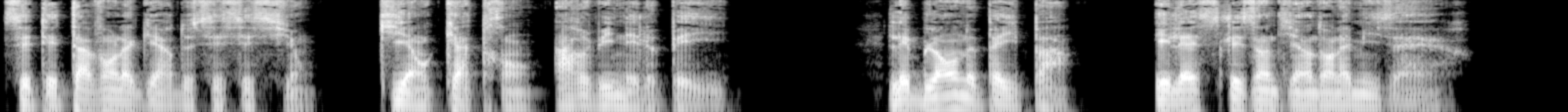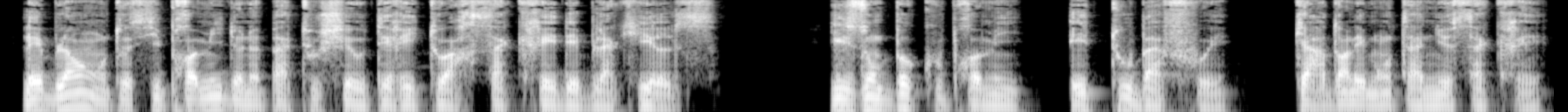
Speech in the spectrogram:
c'était avant la guerre de sécession, qui en quatre ans a ruiné le pays. Les Blancs ne payent pas et laissent les Indiens dans la misère. Les Blancs ont aussi promis de ne pas toucher au territoire sacré des Black Hills. Ils ont beaucoup promis et tout bafoué, car dans les montagnes sacrées,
